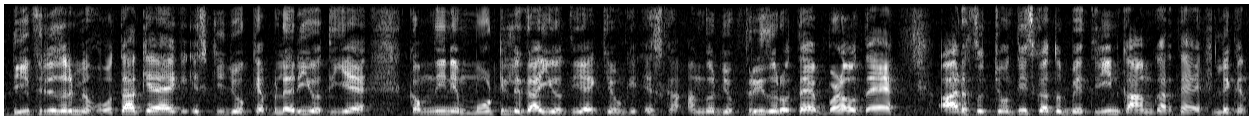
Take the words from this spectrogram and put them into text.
डीप फ्रीज़र में होता क्या है कि इसकी जो कैपलरी होती है, कंपनी ने मोटी लगाई होती है क्योंकि इसका अंदर जो फ्रीज़र होता है, बड़ा होता है। आर एक का तो बेहतरीन काम करता है, लेकिन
